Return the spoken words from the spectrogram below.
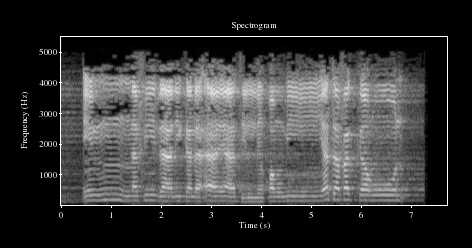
ان في ذلك لآيات لقوم يتفكرون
